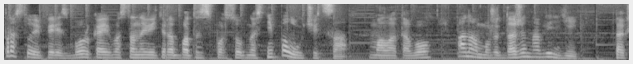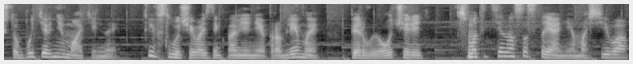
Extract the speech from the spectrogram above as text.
простой пересборкой восстановить работоспособность не получится, мало того, она может даже навредить, так что будьте внимательны и в случае возникновения проблемы в первую очередь смотрите на состояние массива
